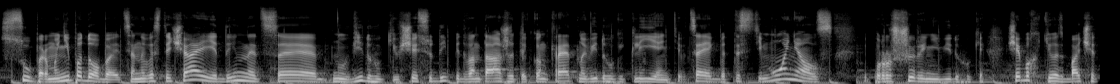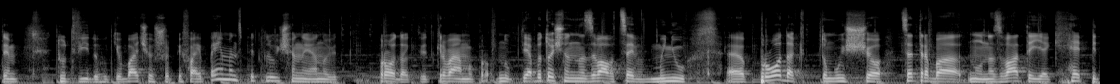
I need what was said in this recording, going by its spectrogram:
супер, мені подобається. Не вистачає. Єдине, це ну, відгуків. Ще сюди підвантажити конкретно відгуки клієнтів. Це якби testimonials, типу розширені відгуки. Ще би хотілося бачити тут відгуки. Бачу, що Shopify Payments підключений. А ну, від Product, відкриваємо Ну, Я би точно не називав це в меню е, Product, тому що це треба ну, назвати як Happy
